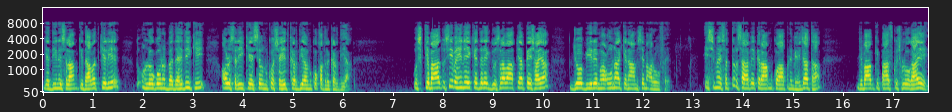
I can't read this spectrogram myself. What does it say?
یا دین اسلام کی دعوت کے لیے، تو ان لوگوں نے بدہدی کی اور اس طریقے سے ان کو شہید کر دیا، ان کو قتل کر دیا۔ اس کے بعد اسی مہینے کے اندر ایک دوسرا واقعہ پیش آیا، جو بیر معونہ کے نام سے معروف ہے۔ اس میں ستر صاحب کرام کو آپ نے بھیجا تھا۔ جب آپ کے پاس کچھ لوگ آئے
